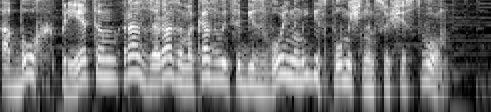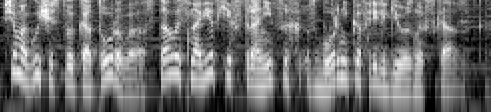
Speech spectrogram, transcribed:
А Бог при этом раз за разом оказывается безвольным и беспомощным существом – все могущество которого осталось на ветхих страницах сборников религиозных сказок.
